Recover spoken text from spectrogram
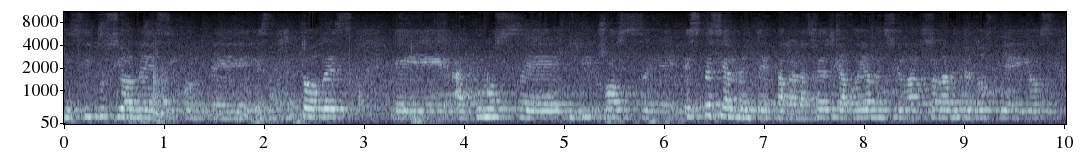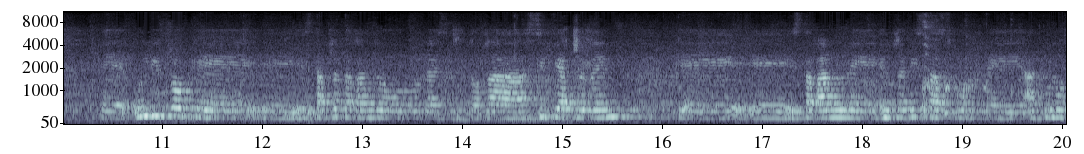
instituciones y con escritores algunos libros especialmente para la feria. Voy a mencionar solamente dos de ellos. un libro que está preparando la escritora Silvia Cherén, que estaban eh, entrevistas con eh, algunos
